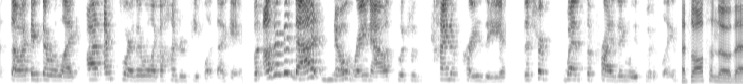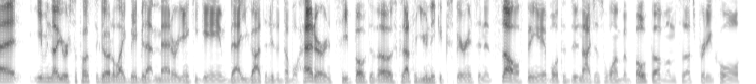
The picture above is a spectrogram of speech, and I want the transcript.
so I think there were like I, I swear there were like a hundred people at that game. But other than that, no rain outs, which was kind of crazy. The trip went surprisingly smoothly. That's awesome though that even though you were supposed to go to like maybe that Met or Yankee game, that you got to do the double header and see both of those because that's a unique experience in itself, being able to do not just one but both of them. So that's pretty cool.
